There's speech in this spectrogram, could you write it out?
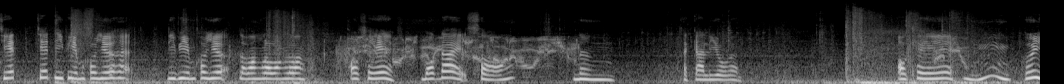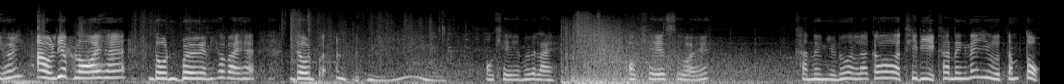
เจ็ดเจ็ดดีพีเอ็มเขาเยอะฮะดีพีเอ็มเขาเยอะระวังระวังระวังโอเคบล็อกได้สองหนึ่งจัดการเรียวกันโอเคเฮ้ยเฮ้ยอ้าวเรียบร้อยฮะ โดนเบิร์นเข้าไปฮะ โดน โอเค ไม่เป็นไร โอเคสวย คันหนึ่งอยู่นู่นแล้วก็ทีดีคันหนึ่งน่าอยู่น้ำตก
